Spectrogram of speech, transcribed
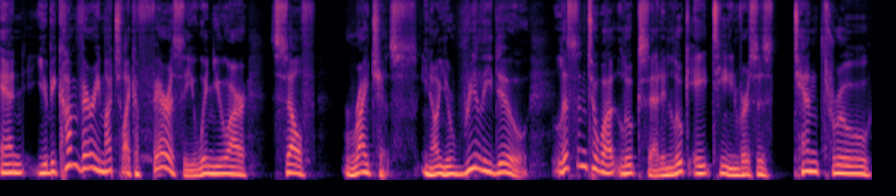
And you become very much like a Pharisee when you are self righteous. You know, you really do. Listen to what Luke said in Luke 18, verses 10 through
